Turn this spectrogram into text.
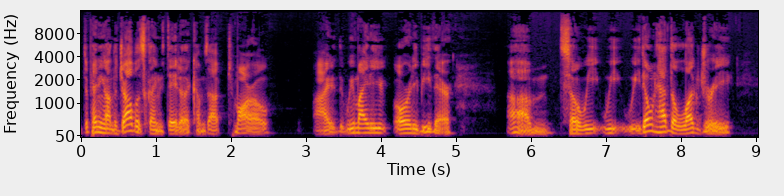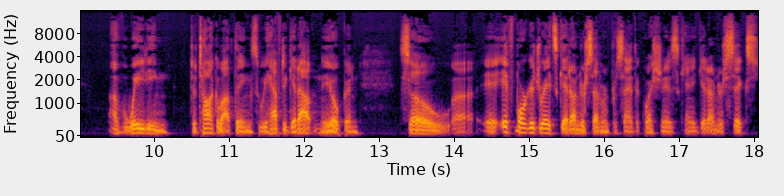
depending on the jobless claims data that comes out tomorrow, I we might already be there. Um, so we we we don't have the luxury of waiting to talk about things. We have to get out in the open. So uh, if mortgage rates get under seven percent, the question is, can it get under six?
